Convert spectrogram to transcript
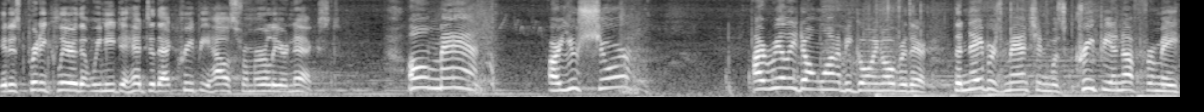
it is pretty clear that we need to head to that creepy house from earlier next. Oh man, are you sure? I really don't want to be going over there. The neighbor's mansion was creepy enough for me.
